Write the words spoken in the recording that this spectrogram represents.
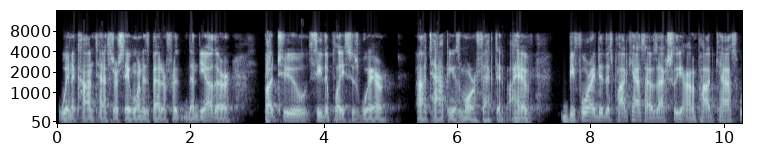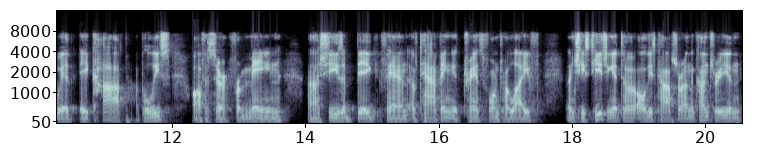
win a contest or say one is better for, than the other, but to see the places where uh, tapping is more effective. I have before I did this podcast, I was actually on a podcast with a cop, a police officer from Maine. Uh, she's a big fan of tapping. It transformed her life, and she's teaching it to all these cops around the country. And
